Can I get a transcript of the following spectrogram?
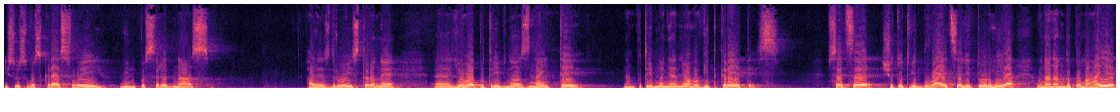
Ісус Воскреслий, Він посеред нас, але з другої сторони, Його потрібно знайти. Нам потрібно на нього відкритись. Все це, що тут відбувається, літургія, вона нам допомагає,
